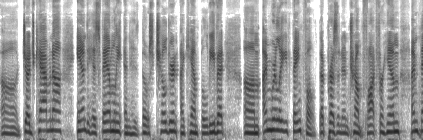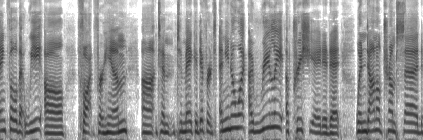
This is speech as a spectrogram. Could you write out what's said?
uh, Judge Kavanaugh and to his family and his those children. I can't believe it. Um, I'm really thankful that President Trump fought for him. I'm thankful that we all fought for him uh, to to make a difference. And you know what? I really appreciated it when Donald Trump said,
